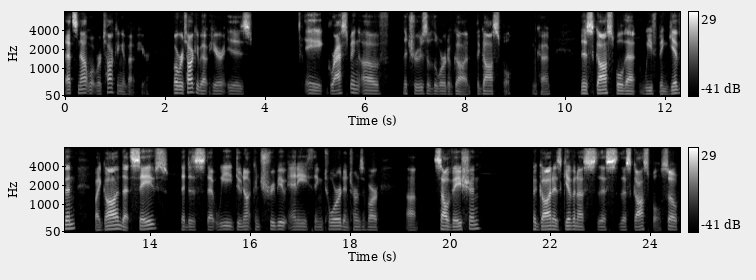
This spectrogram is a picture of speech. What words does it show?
That's not what we're talking about here. What we're talking about here is a grasping of the truths of the word of God, the gospel. Okay. This gospel that we've been given by God that saves, that does that we do not contribute anything toward in terms of our uh, salvation, but God has given us this this gospel. So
